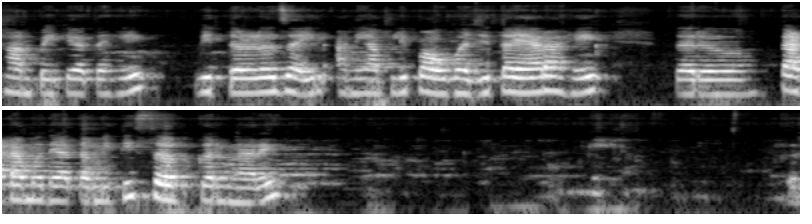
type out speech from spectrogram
छानपैकी आता हे वितळलं जाईल आणि आपली पावभाजी तयार आहे. तर ताटामध्ये आता मी ती सर्व करणार आहे. तर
